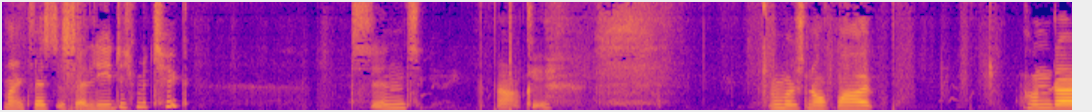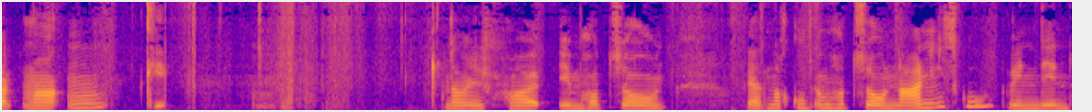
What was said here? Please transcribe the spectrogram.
Mein Quest ist erledigt mit Tick. Sind. Ah, okay. Ich muss nochmal 100 Marken. Okay. Dann bin ich mal im Hot Zone. Wer ist noch gut im Hot Zone? Nani ist gut. Wegen den,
